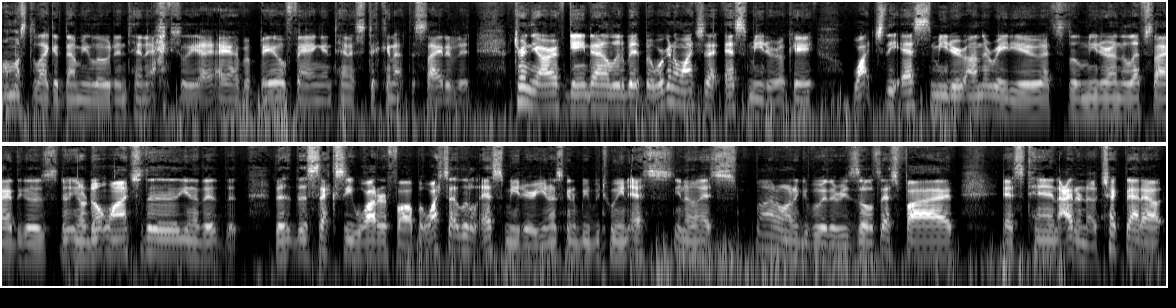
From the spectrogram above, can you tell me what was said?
almost like a dummy load antenna. Actually, I, I have a Baofeng antenna sticking out the side of it. I turned the RF gain down a little bit, but we're going to watch that S meter, okay? Watch the S meter on the radio. That's the little meter on the left side that goes, you know, don't watch the, you know, the, the, the, the sexy waterfall, but watch that little S meter. You know, it's going to be between S, you know, S, I don't want to give away the results, S5, S10, I don't know. Check that out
